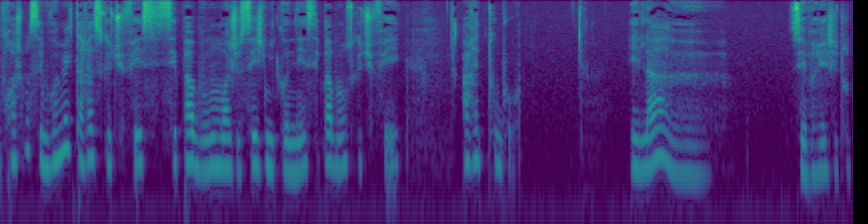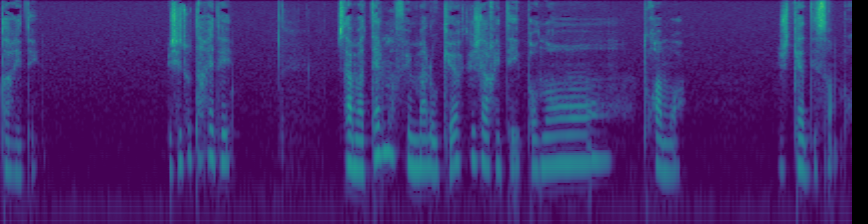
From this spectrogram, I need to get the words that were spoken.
Franchement, c'est vaut mieux que tu arrêtes ce que tu fais. C'est pas bon, moi je sais, je m'y connais, c'est pas bon ce que tu fais. Arrête tout, bro. Et là, euh, c'est vrai, j'ai tout arrêté. J'ai tout arrêté. Ça m'a tellement fait mal au cœur que j'ai arrêté pendant trois mois, jusqu'à décembre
